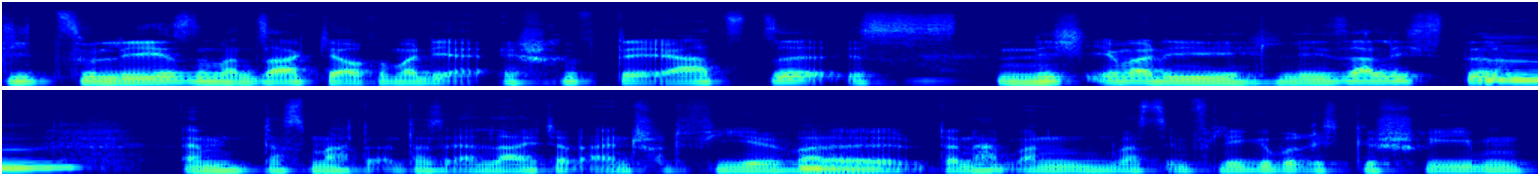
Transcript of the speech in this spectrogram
die zu lesen, man sagt ja auch immer, die Schrift der Ärzte ist nicht immer die leserlichste. Mhm. Ähm, das macht, das erleichtert einen schon viel, weil mhm. dann hat man was im Pflegebericht geschrieben,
